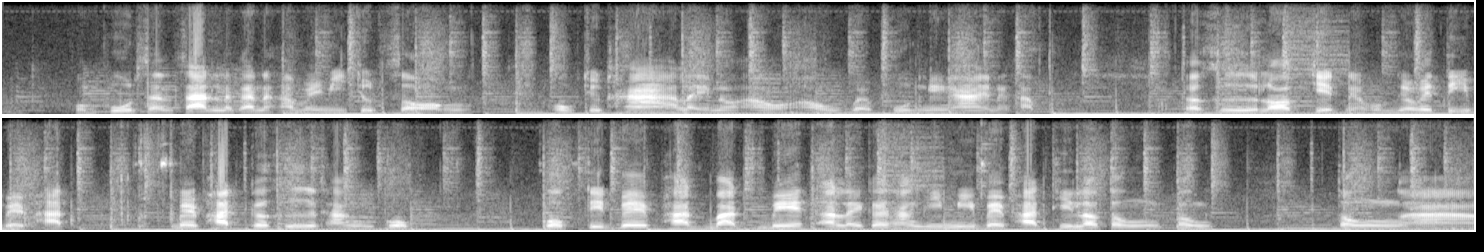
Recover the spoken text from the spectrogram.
7 ผมพูดสั้นๆ แล้วกันนะครับ ไม่มีจุด 2 6.5 อะไรเนาะเอาเอาแบบพูดง่ายๆนะครับ ก็คือรอบ 7 เนี่ยผมจะไปตีใบพัด ใบพัดก็คือทั้งกบกบติดใบพัดบัตเบสอะไรก็ทั้งที่มีใบพัดที่เราต้องต้องต้องอ่า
